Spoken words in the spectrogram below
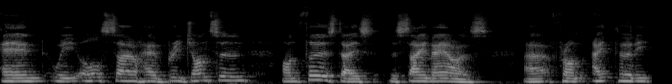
And we also have Brie Johnson on Thursdays, the same hours uh, from 8.30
